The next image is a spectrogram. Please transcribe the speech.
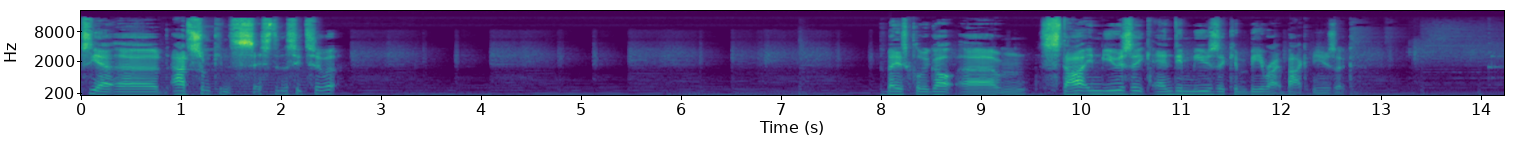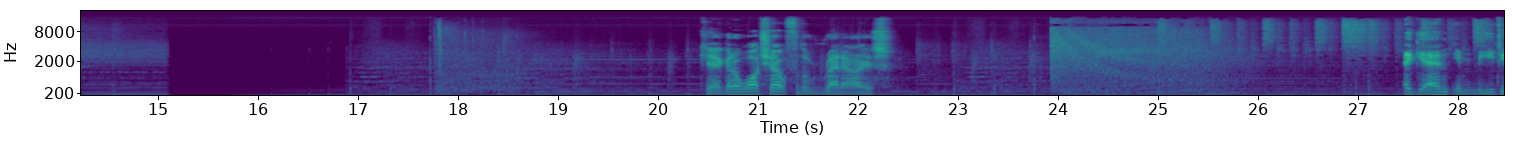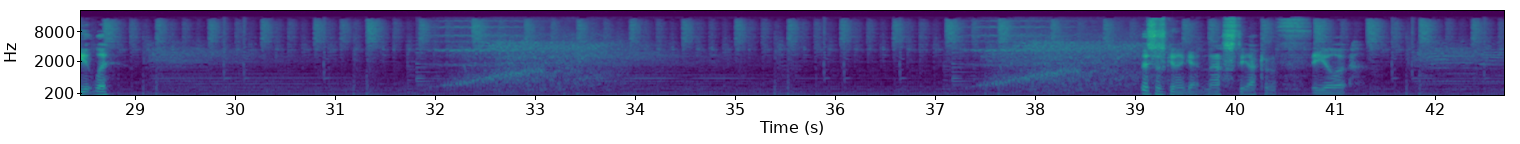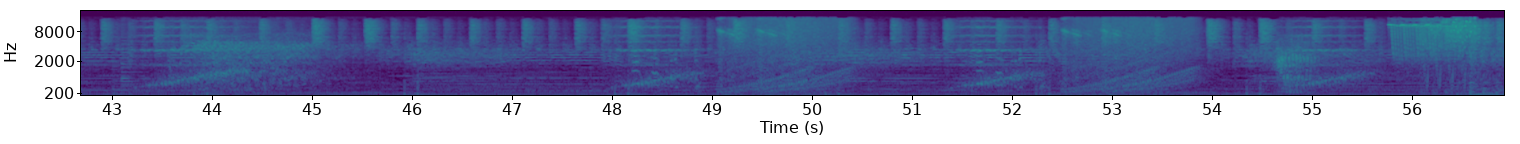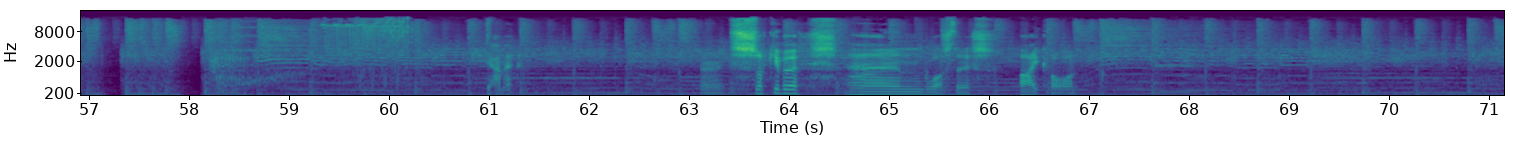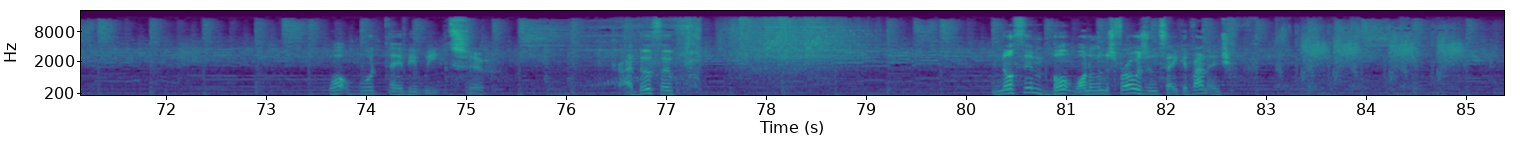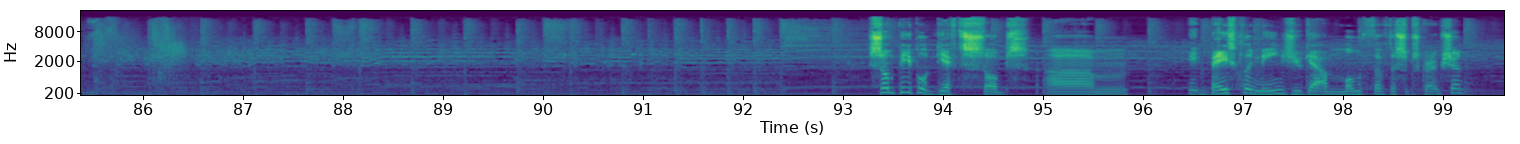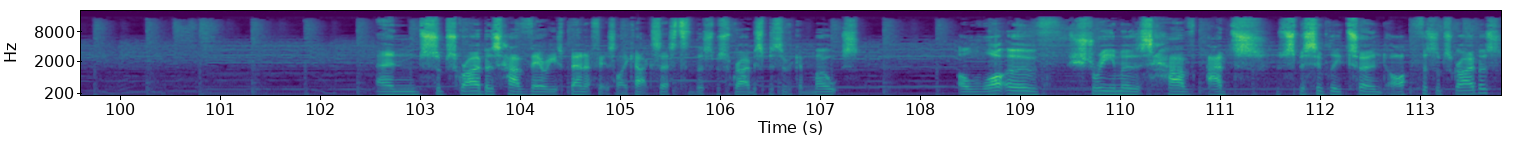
So yeah, uh, add some consistency to it. Basically, we got um, starting music, ending music, and be right back music. Okay, I gotta watch out for the red eyes. Again, immediately. This is gonna get nasty, I can feel it. Damn it. Alright, Succubus, and what's this? Icon. What would they be weak to? Try Bufu. Nothing but one of them's frozen, take advantage. Some people gift subs. Um, it basically means you get a month of the subscription. And subscribers have various benefits like access to the subscriber specific emotes. A lot of streamers have ads specifically turned off for subscribers.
